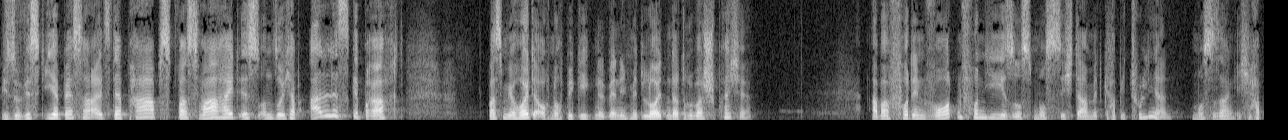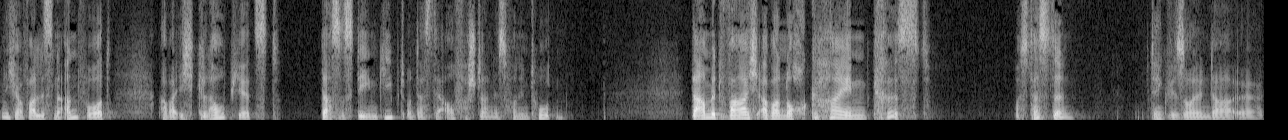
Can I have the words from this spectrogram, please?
wieso wisst ihr besser als der Papst, was Wahrheit ist und so. Ich habe alles gebracht, was mir heute auch noch begegnet, wenn ich mit Leuten darüber spreche. Aber vor den Worten von Jesus musste ich damit kapitulieren, musste sagen, ich habe nicht auf alles eine Antwort, aber ich glaube jetzt, dass es den gibt und dass der auferstanden ist von den Toten. Damit war ich aber noch kein Christ. Was ist das denn? Ich denke, wir sollen da äh,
